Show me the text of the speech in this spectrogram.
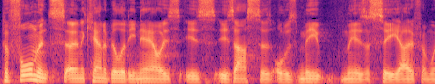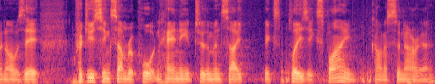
performance and accountability now is is is us, as, or was me me as a CEO from when I was there, producing some report and handing it to them and say, please explain, kind of scenario.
